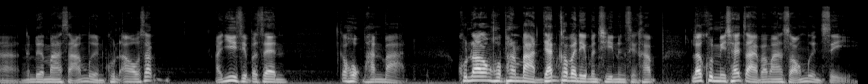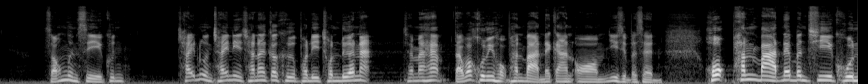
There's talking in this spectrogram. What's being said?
อ่าเงินเดือนมาสามหมื่นคุณเอาสักอะยี่สิบเปอร์เซ็นต์ก็หกพันบาท คุณเอาลองหกพันบาท ยัดเข้าไปในบัญชีหนึ่งสิครับ แล้วคุณมีใช้จ่ายประมาณสองหมื่นสี่สองหมื่นสี่คุณใช้นู่นใช้นี่ใช้นั่นก็คือพอดีชนเดือนน่ะใช่ไหมครับ แต่ว่าคุณมี 6,000 บาทในการออม 20% 6,000 บาทในบัญชีคุณ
